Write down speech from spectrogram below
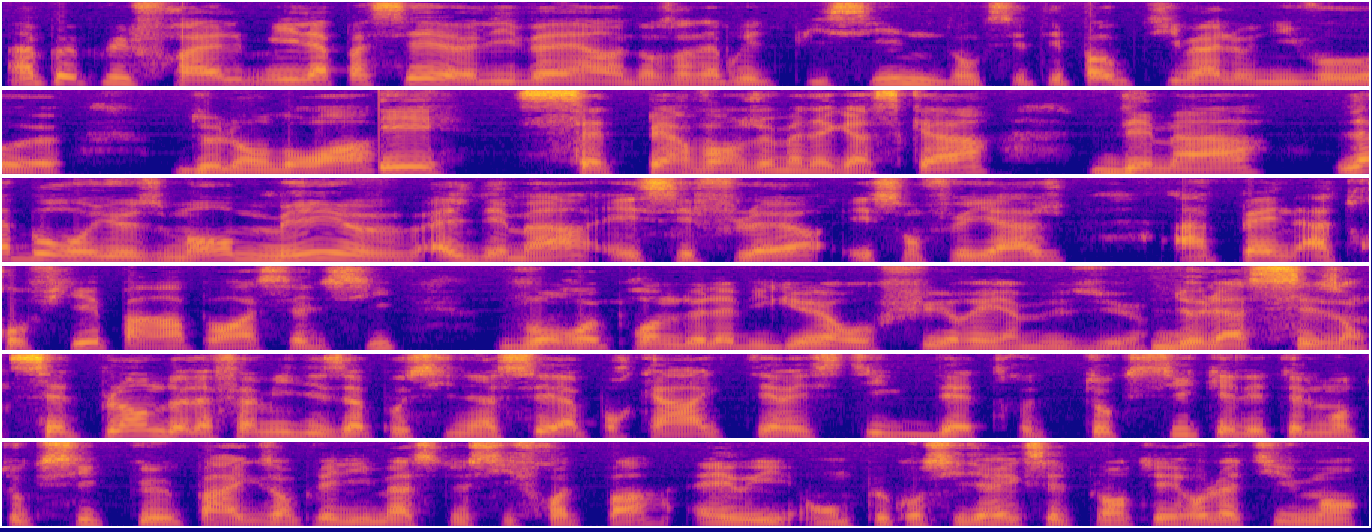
un peu plus frêle, mais il a passé euh, l'hiver dans un abri de piscine, donc c'était pas optimal au niveau euh, de l'endroit. Et cette pervenche de Madagascar démarre laborieusement, mais euh, elle démarre et ses fleurs et son feuillage, à peine atrophiés par rapport à celle-ci, vont reprendre de la vigueur au fur et à mesure de la saison. Cette plante de la famille des Apocinacées a pour caractéristique d'être toxique. Elle est tellement toxique que, par exemple, les limaces ne s'y frottent pas. Eh oui, on peut considérer que cette plante est relativement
